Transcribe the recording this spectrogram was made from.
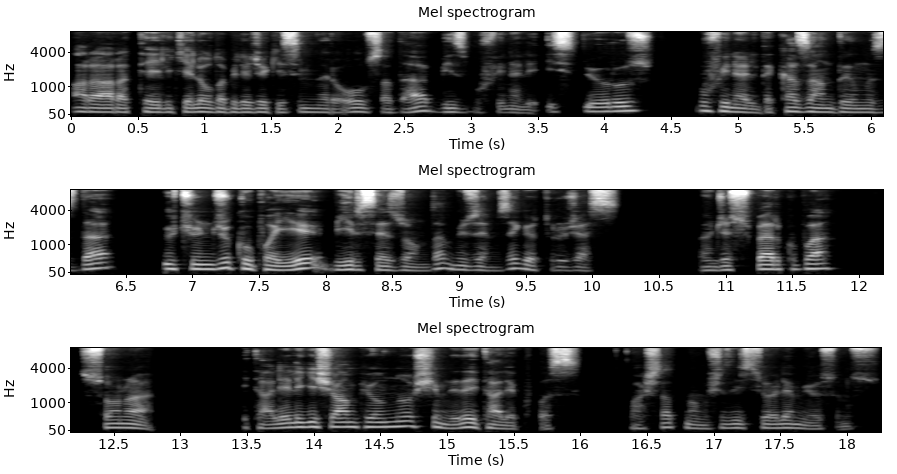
ara ara tehlikeli olabilecek isimleri olsa da biz bu finali istiyoruz. Bu finali de kazandığımızda 3. kupayı bir sezonda müzemize götüreceğiz. Önce Süper Kupa, sonra İtalya Ligi şampiyonluğu, şimdi de İtalya Kupası. Başlatmamışız hiç söylemiyorsunuz.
